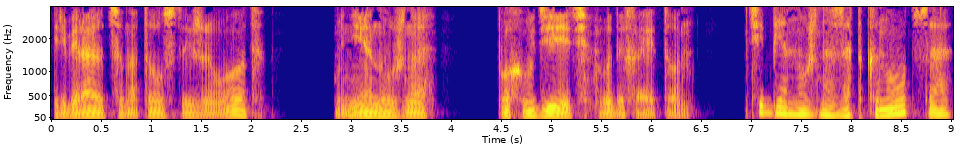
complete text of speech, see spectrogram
перебираются на толстый живот. «Мне нужно похудеть», — выдыхает он. «Тебе нужно заткнуться»,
